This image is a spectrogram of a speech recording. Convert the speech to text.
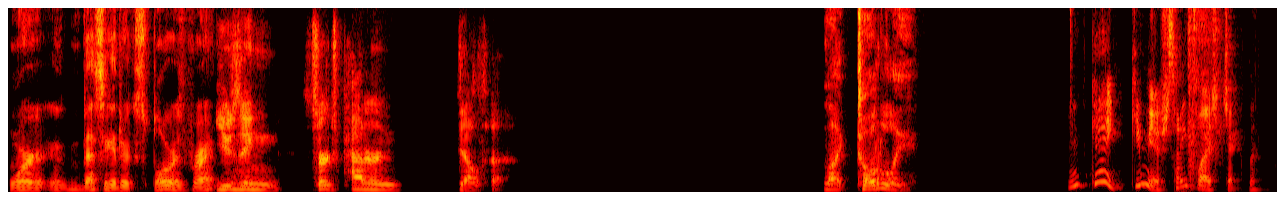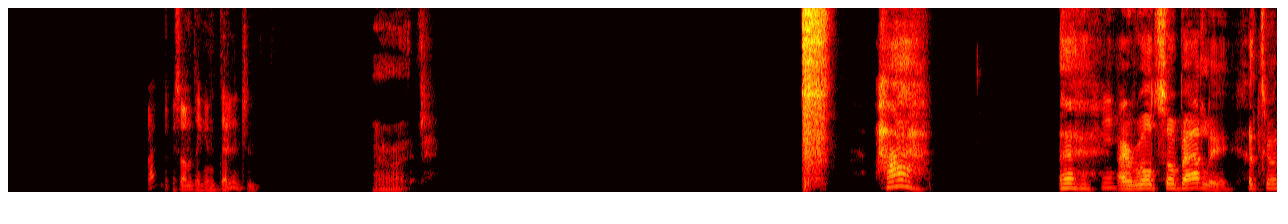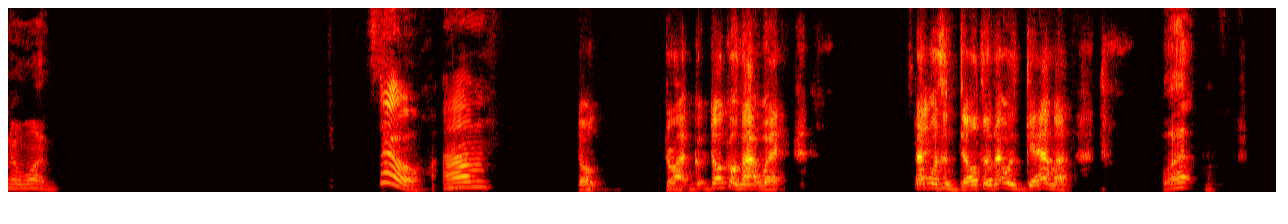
We're investigator explorers, right? using search pattern delta. Like totally. Okay, give me a streetwise check then. Finally, something intelligent. All right. Ha! Eh, Yeah. I rolled so badly. A two and a one. So, um, Don't drive. go- Don't go that way. That Uh, wasn't delta. That was gamma. What?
